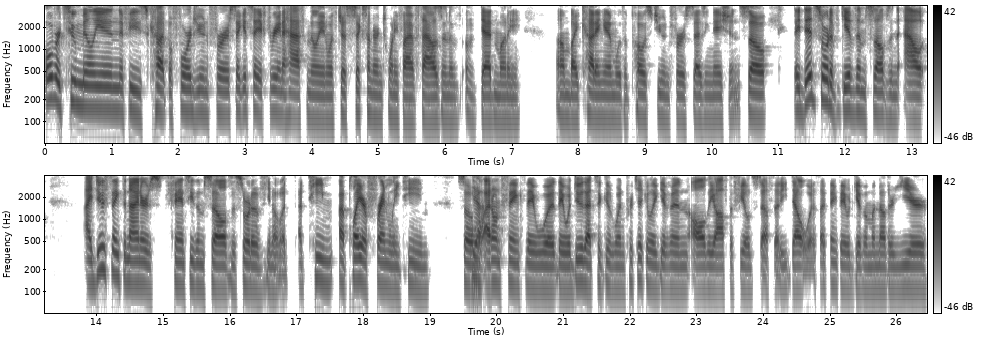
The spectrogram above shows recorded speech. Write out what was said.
over two million if he's cut before June 1st. They could save three and a half million with just 625,000 of, of dead money um, by cutting him with a post June 1st designation. So they did sort of give themselves an out. I do think the Niners fancy themselves as sort of, you know, a, a team, a player friendly team. So yeah. I don't think they would they would do that to Goodwin, particularly given all the off the field stuff that he dealt with. I think they would give him another year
